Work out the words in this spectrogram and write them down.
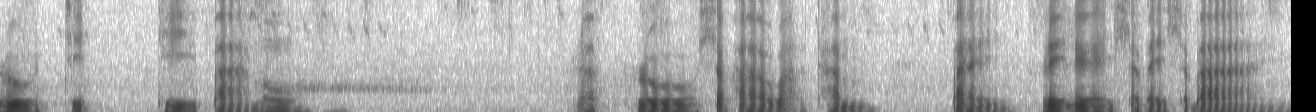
รู้จิตที่ปาโมรับรู้สภาวะธรรม ไปเรื่อย ๆ สบาย ๆ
